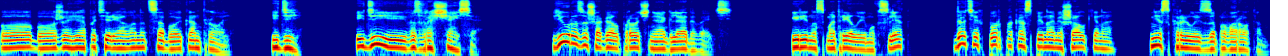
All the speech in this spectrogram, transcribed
«О, Боже, я потеряла над собой контроль. Иди, иди и возвращайся». Юра зашагал прочь, не оглядываясь. Ирина смотрела ему вслед до тех пор, пока спина Мишалкина не скрылась за поворотом.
